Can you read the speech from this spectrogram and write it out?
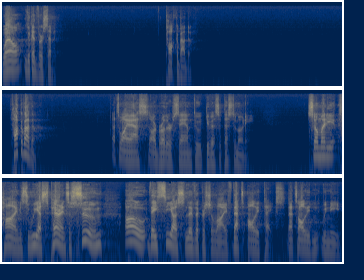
Well, look at verse 7 talk about them. Talk about them. That's why I asked our brother Sam to give us a testimony. So many times we as parents assume, oh, they see us live the Christian life. That's all it takes. That's all we need.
